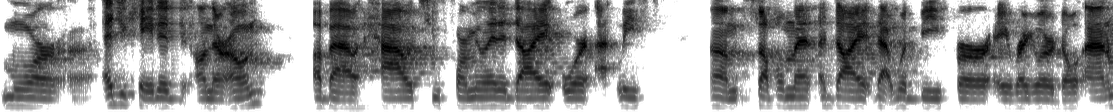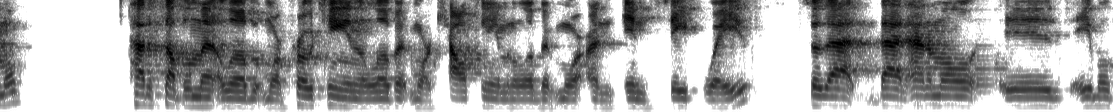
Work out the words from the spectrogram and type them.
more uh, educated on their own about how to formulate a diet or at least um, supplement a diet that would be for a regular adult animal how to supplement a little bit more protein and a little bit more calcium and a little bit more in, in safe ways so that that animal is able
